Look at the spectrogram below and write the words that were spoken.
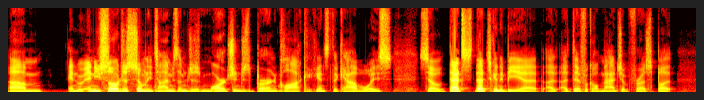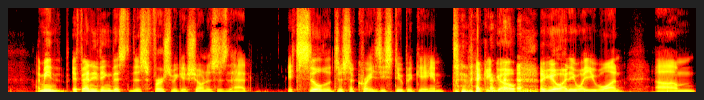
Um, and and you saw just so many times them just march and just burn clock against the Cowboys. So that's that's going to be a, a, a difficult matchup for us. But I mean, if anything, this this first week has shown us is that it's still just a crazy, stupid game that can go that can go any way you want. Um,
